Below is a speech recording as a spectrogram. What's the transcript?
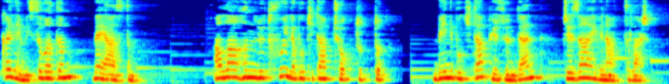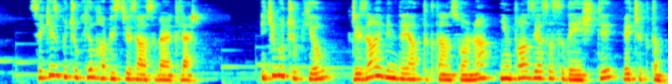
kalemi sıvadım ve yazdım. Allah'ın lütfuyla bu kitap çok tuttu. Beni bu kitap yüzünden cezaevine attılar. Sekiz buçuk yıl hapis cezası verdiler. İki buçuk yıl cezaevinde yattıktan sonra infaz yasası değişti ve çıktım.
